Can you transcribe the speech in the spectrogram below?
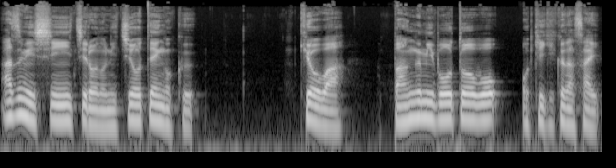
安住紳一郎の日曜天国。今日は番組冒頭をお聞きください。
